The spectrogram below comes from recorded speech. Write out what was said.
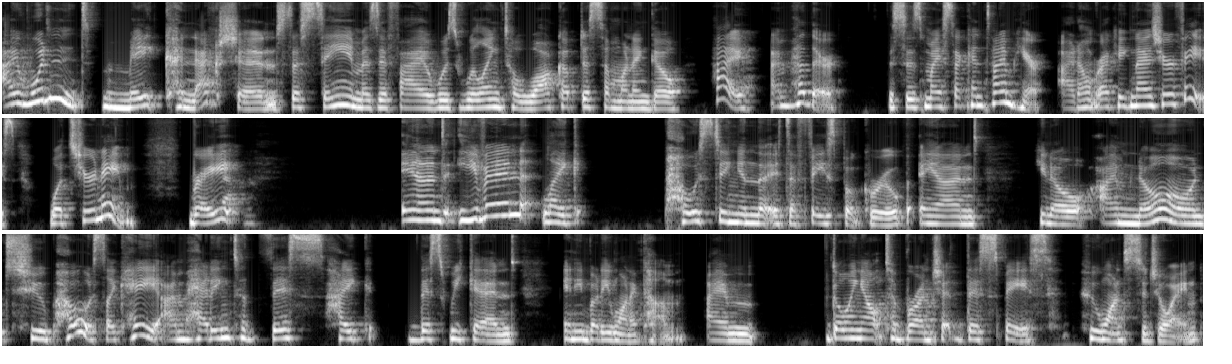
I wouldn't make connections the same as if I was willing to walk up to someone and go, Hi, I'm Heather. This is my second time here. I don't recognize your face. What's your name? Right. Yeah. And even like posting in the, it's a Facebook group and, you know, I'm known to post like, hey, I'm heading to this hike this weekend. Anybody want to come? I'm going out to brunch at this space. Who wants to join?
